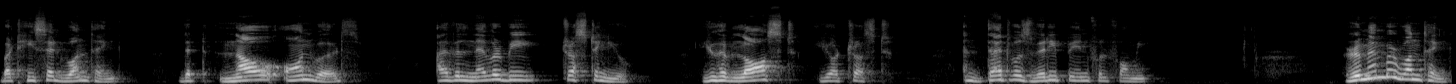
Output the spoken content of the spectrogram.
But he said one thing that now onwards, I will never be trusting you. You have lost your trust. And that was very painful for me. Remember one thing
